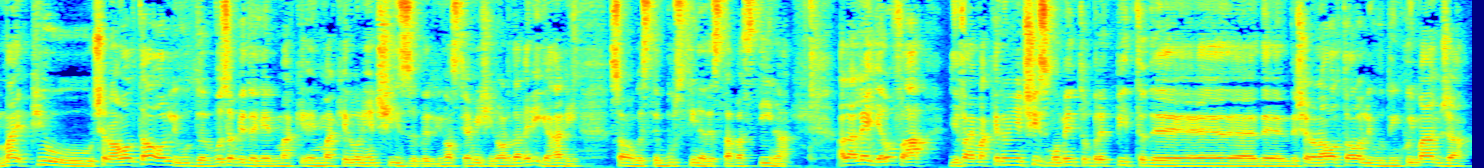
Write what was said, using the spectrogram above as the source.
ma è più c'era una volta Hollywood voi sapete che il, mac- il maccheroni and cheese per i nostri amici nordamericani sono queste bustine di sta pastina. Allora lei glielo fa gli fa i maccheroni and cheese momento Brad Pitt de, de, de, c'era una volta Hollywood in cui mangia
